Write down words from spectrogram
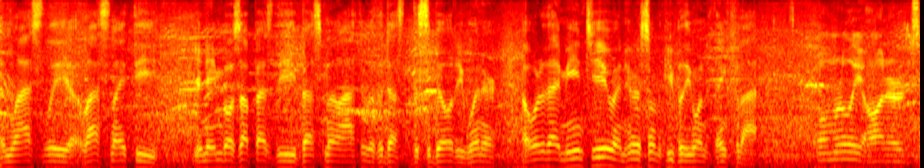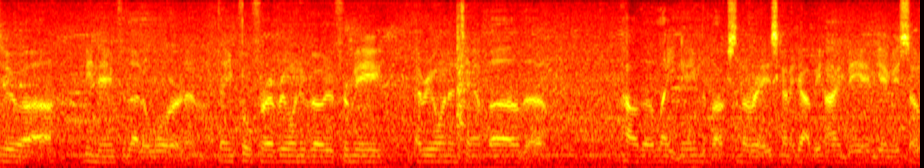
And lastly, uh, last night the your name goes up as the best male athlete with a disability winner. Uh, what did that mean to you, and who are some of the people you want to thank for that? Well, I'm really honored to uh, be named for that award. I'm thankful for everyone who voted for me, everyone in Tampa, the how the Lightning, the Bucs, and the Rays kind of got behind me and gave me some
